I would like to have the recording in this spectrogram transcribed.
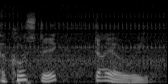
Acoustic Diary.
